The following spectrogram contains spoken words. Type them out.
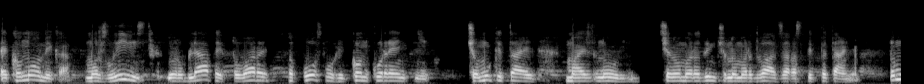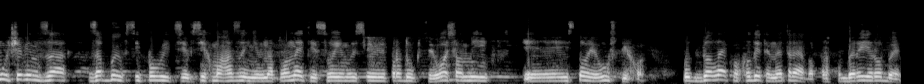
Економіка, можливість виробляти товари та послуги конкурентні. Чому Китай майже ну чи номер один, чи номер два зараз під питанням? Тому що він за забив всі полиці всіх магазинів на планеті своїм своєю продукцією. Ось вам і е, історія успіху. Тут далеко ходити не треба, просто бери і роби.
